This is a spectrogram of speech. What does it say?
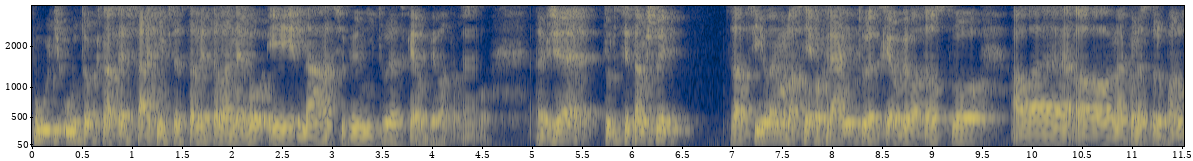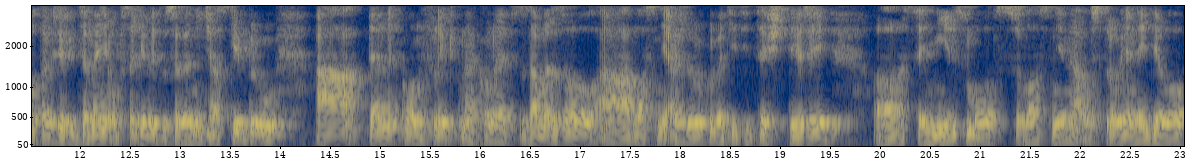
buď útok na té státní představitele nebo i na civilní turecké obyvatelstvo. Takže Turci tam šli za cílem vlastně ochránit turecké obyvatelstvo, ale nakonec to dopadlo tak, že víceméně obsadili tu severní část Kypru a ten konflikt nakonec zamrzl a vlastně až do roku 2004 se nic moc vlastně na ostrově nedělo.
